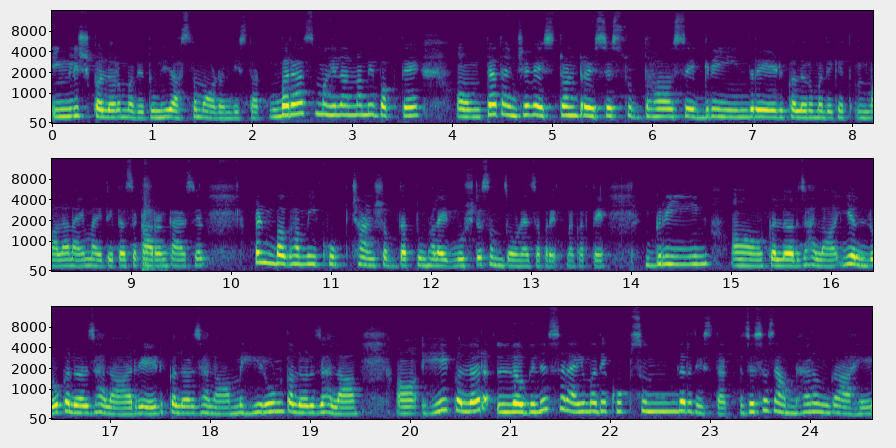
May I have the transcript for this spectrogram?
इंग्लिश कलरमध्ये तुम्ही जास्त मॉडर्न दिसतात. बऱ्याच महिलांना मी बघते त्या त्यांचे वेस्टर्न ड्रेसेससुद्धा असे ग्रीन रेड कलरमध्ये घेत मला नाही माहिती त्याचं कारण काय असेल. पण बघा मी खूप छान शब्दात तुम्हाला एक गोष्ट समजवण्याचा प्रयत्न करते. ग्रीन कलर झाला येल्लो कलर झाला झाला रेड कलर झाला मेहरून कलर झाला हे कलर लग्नसराईमध्ये खूप सुंदर दिसतात. जसं जांभळा रंग आहे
